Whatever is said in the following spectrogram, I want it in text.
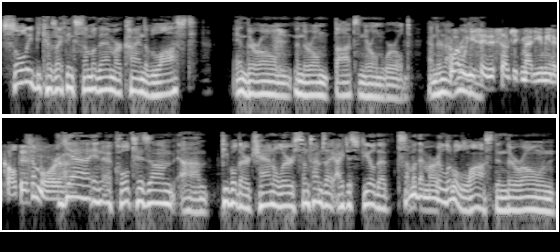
solely because I think some of them are kind of lost in their own, in their own thoughts in their own world. And they're not Well, really. when you say this subject matter, you mean occultism or? uh, Yeah, in occultism, um, people that are channelers, sometimes I, I just feel that some of them are a little lost in their own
